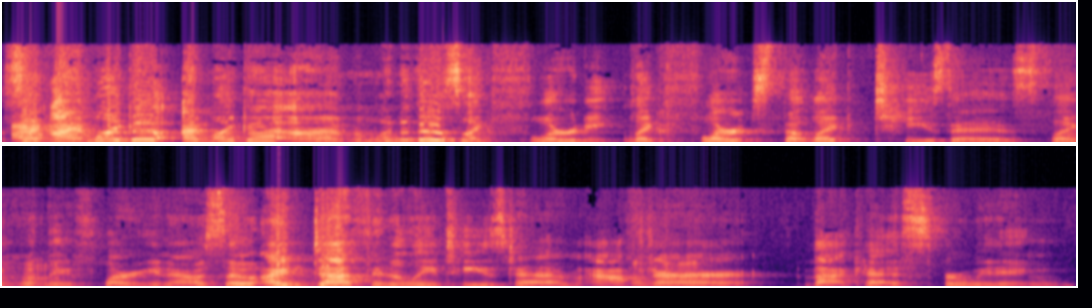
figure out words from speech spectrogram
So I I'm like a, I'm like a, um, I'm one of those like flirty, like flirts that like teases, like when Uh-huh. they flirt, you know. So I definitely teased him after Uh-huh. that kiss for waiting.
